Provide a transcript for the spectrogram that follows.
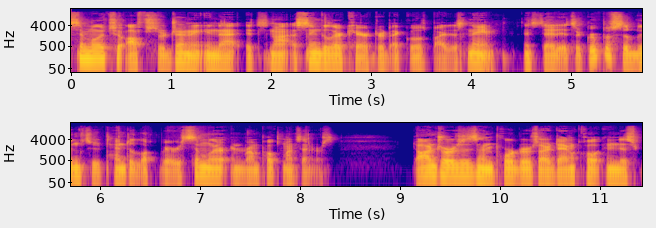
similar to Officer Jenny in that it's not a singular character that goes by this name. Instead, it's a group of siblings who tend to look very similar and run Pokemon centers. Don Georges and Porters are identical in this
